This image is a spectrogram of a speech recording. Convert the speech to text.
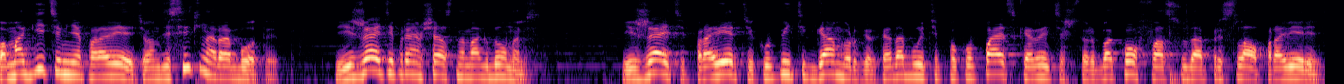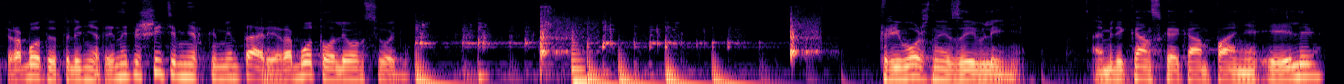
Помогите мне проверить, он действительно работает. Езжайте прямо сейчас на Макдональдс. Езжайте, проверьте, купите гамбургер. Когда будете покупать, скажите, что Рыбаков вас сюда прислал проверить, работает или нет. И напишите мне в комментарии, работал ли он сегодня. Тревожное заявление. Американская компания Eli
